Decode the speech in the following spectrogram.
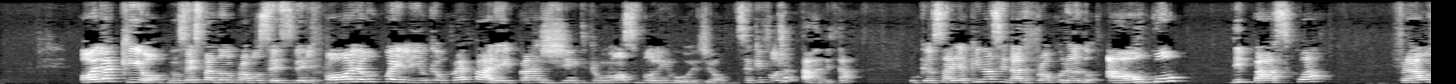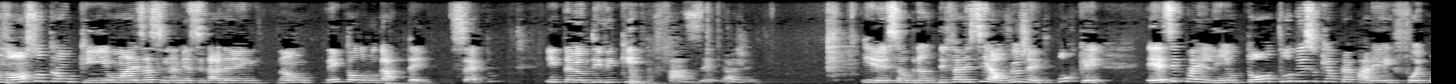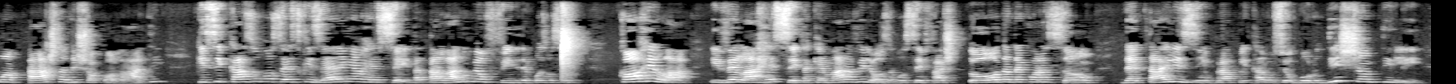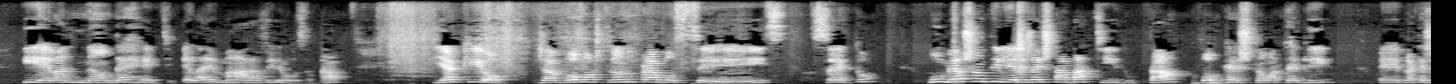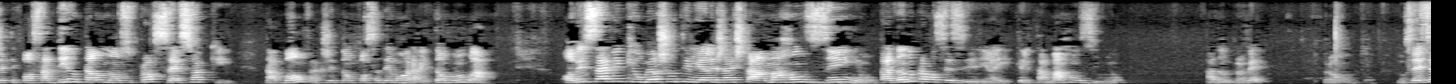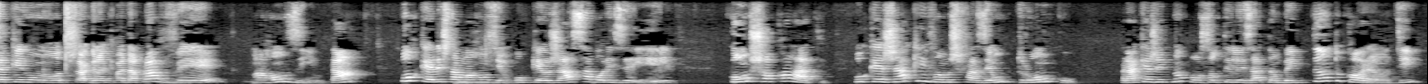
Olha aqui, ó, não sei se está dando para vocês verem. Olha o coelhinho que eu preparei pra gente, para o nosso bolinho hoje, ó. Isso aqui foi já tarde, tá? Porque eu saí aqui na cidade procurando algo de Páscoa para o nosso tronquinho, mas assim, na minha cidade não, nem todo lugar tem, certo? Então eu tive que fazer pra gente. E esse é o grande diferencial, viu, gente? Porque esse coelhinho, to, tudo isso que eu preparei foi com a pasta de chocolate, que se caso vocês quiserem a receita, tá lá no meu feed, depois você corre lá e vê lá a receita que é maravilhosa. Você faz toda a decoração, detalhezinho para aplicar no seu bolo de chantilly e ela não derrete. Ela é maravilhosa, tá? E aqui, ó, já vou mostrando para vocês, certo? O meu chantilly ele já está batido, tá? Por questão até de é, para que a gente possa adiantar o nosso processo aqui, tá bom? Para que a gente não possa demorar. Então vamos lá. Observem que o meu chantilly ele já está marronzinho. Tá dando para vocês verem aí que ele tá marronzinho. Tá dando para ver? Pronto. Não sei se aqui no, no outro Instagram que vai dar para ver marronzinho, tá? Por que ele está marronzinho? Porque eu já saborizei ele com chocolate. Porque já que vamos fazer um tronco, para que a gente não possa utilizar também tanto corante,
